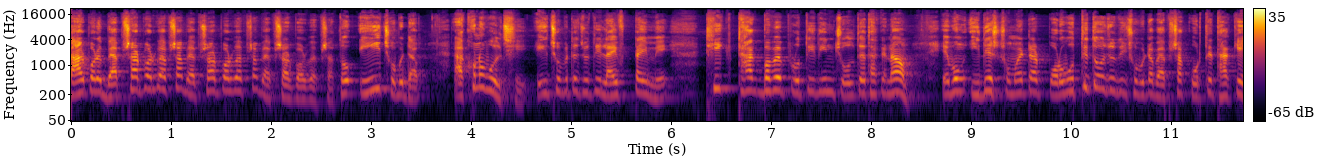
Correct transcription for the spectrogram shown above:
তারপরে ব্যবসার পর ব্যবসা, ব্যবসার পর ব্যবসা, ব্যবসার পর ব্যবসা। তো এই ছবিটা এখনও বলছি, এই ছবিটা যদি লাইফ টাইমে ঠিকঠাকভাবে প্রতিদিন চলতে থাকে না এবং ঈদের সময়টার পরবর্তীতেও যদি ছবিটা ব্যবসা করতে থাকে,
